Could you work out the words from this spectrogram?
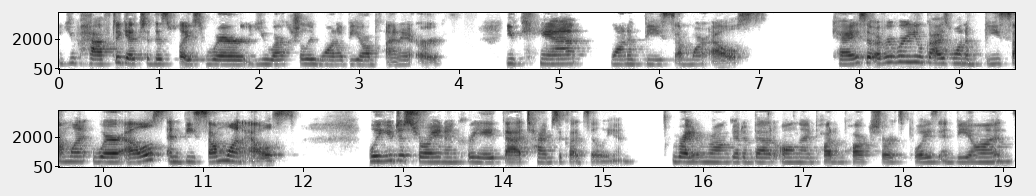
you have to get to this place where you actually want to be on planet Earth. You can't want to be somewhere else. Okay? So everywhere you guys want to be somewhere else and be someone else, will you destroy and uncreate that times a godzillion? Right and wrong, good and bad, all nine POD and POC, shorts, boys, and beyond.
